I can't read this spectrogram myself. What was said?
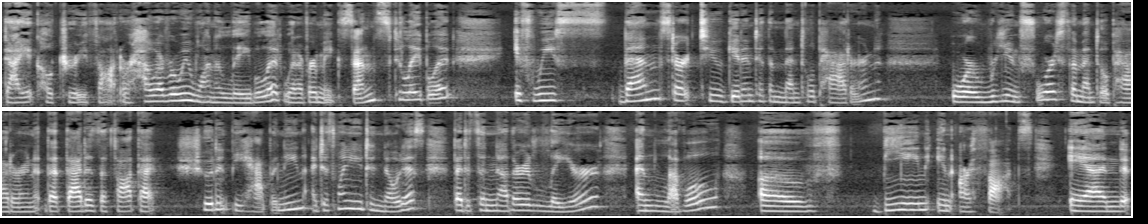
diet culture thought or however we want to label it, whatever makes sense to label it, if we then start to get into the mental pattern or reinforce the mental pattern that that is a thought that shouldn't be happening, I just want you to notice that it's another layer and level of being in our thoughts. And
